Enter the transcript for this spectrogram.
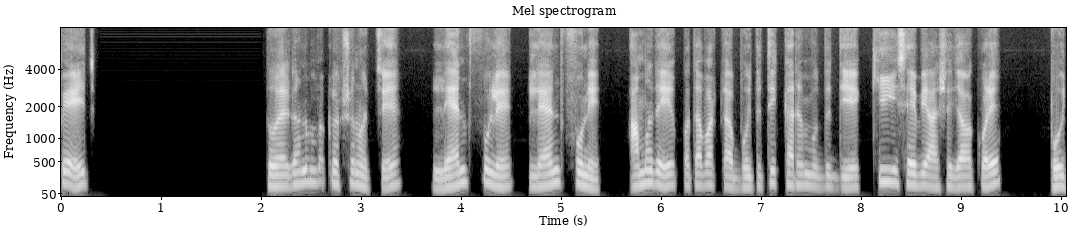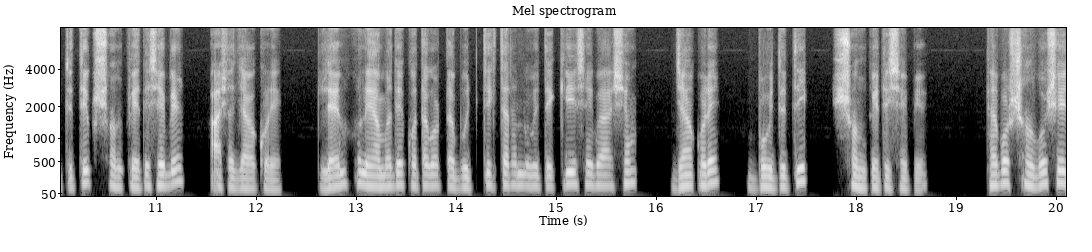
পেজ। তো এগারো নম্বর কোয়েকশন হচ্ছে ল্যান্ড ফুলে ল্যান্ড ফোনে আমাদের কথাবার্তা বৈদ্যুতিক তারের মধ্যে দিয়ে কি হিসেবে আসা যাওয়া করে? বৈদ্যুতিক সংকেত হিসেবে আসা যাওয়া করে। ল্যান্ড ফোনে আমাদের কথাবার্তা বৈদ্যুতিক তারের মধ্যে কি হিসেবে আসা যাওয়া করে? বৈদ্যুতিক সংকেত হিসেবে। তারপর সর্বশেষ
